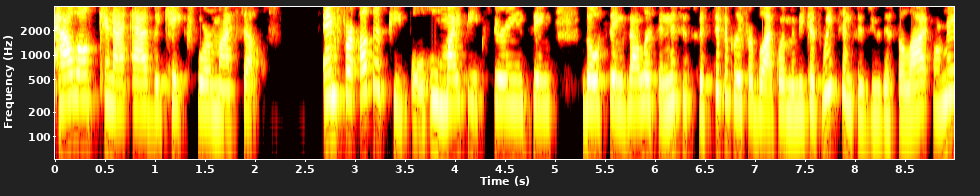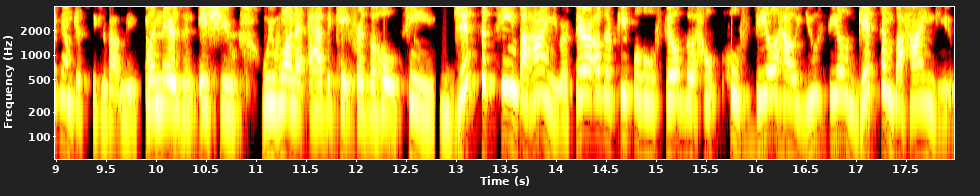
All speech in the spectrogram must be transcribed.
How else can I advocate for myself? and for other people who might be experiencing those things. Now, listen, this is specifically for Black women because we tend to do this a lot, or maybe I'm just speaking about me. When there's an issue, we want to advocate for the whole team. Get the team behind you. If there are other people who feel the who, who feel how you feel, get them behind you.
